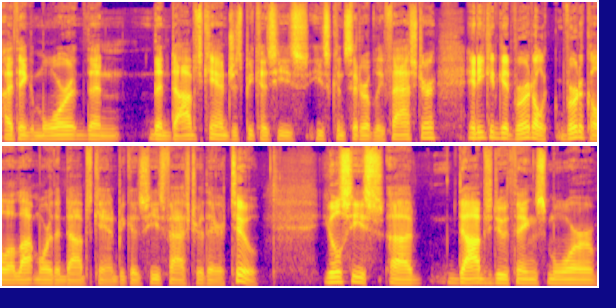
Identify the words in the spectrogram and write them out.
I think, more than than Doubs can, just because he's he's considerably faster, and he can get vertical vertical a lot more than Doubs can because he's faster there too. You'll see uh, Doubs do things more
